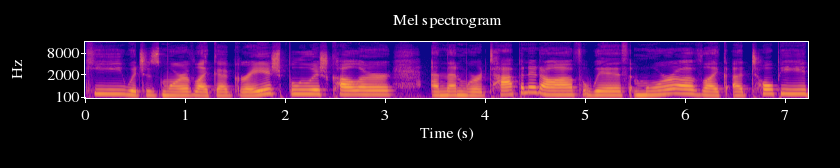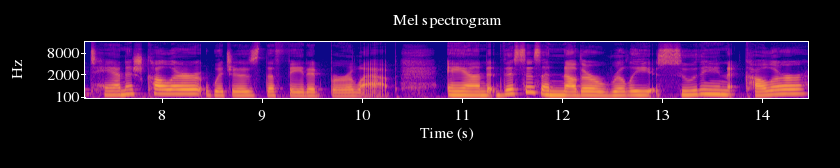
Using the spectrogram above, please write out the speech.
key, which is more of like a grayish bluish color. And then we're topping it off with more of like a taupey tannish color, which is the faded burlap. And this is another really soothing color.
